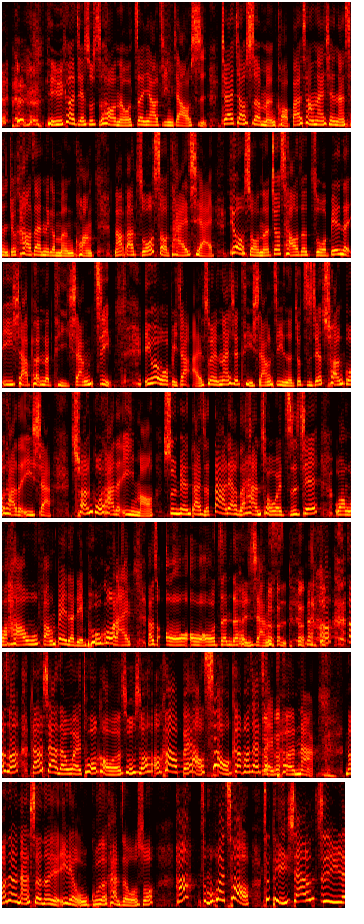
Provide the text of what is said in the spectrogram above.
体育课结束之后呢，我正要进教室，就在教室的门口，班上那些男生就靠在那个门框，然后把左手抬起来，右手呢就朝着左边的腋下喷了体香剂。因为我比较矮，所以那些体香剂呢就直接穿过他的腋下，穿过他的腋毛，顺便带着大。量的汗臭味直接往我毫无防备的脸扑过来。他说：“哦哦哦，真的很想死。”然后他说：“当下的我也脱口而出说：‘我、哦、靠，北好臭，干嘛在这里喷呐、啊？’然后那个男生呢也一脸无辜的看着我说：‘哈，怎么会臭？这体香剂嘞？’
